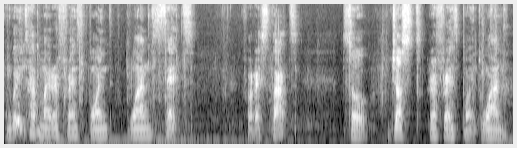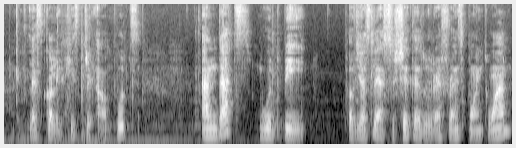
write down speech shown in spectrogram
I'm going to have my reference point one set for a start. So just reference point one, let's call it history output. And that would be obviously associated with reference point one.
